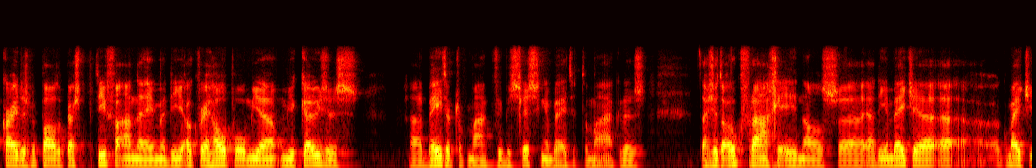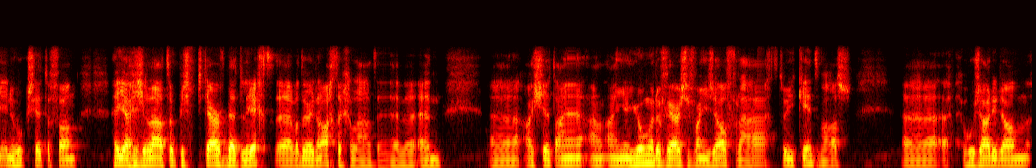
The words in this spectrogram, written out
kan je dus bepaalde perspectieven aannemen die ook weer helpen om je, om je keuzes beter te maken of je beslissingen beter te maken. Dus daar zitten ook vragen in als, ja, die een beetje, ook een beetje in de hoek zitten van, hey, als je later op je sterfbed ligt, wat wil je dan achtergelaten hebben? En als je het aan, aan, aan, je jongere versie van jezelf vraagt, toen je kind was, hoe zou die dan,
